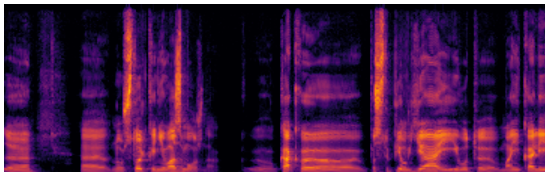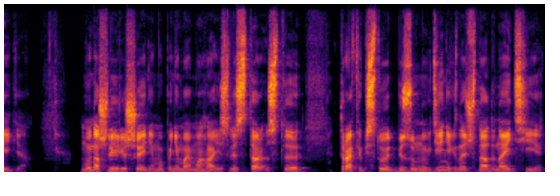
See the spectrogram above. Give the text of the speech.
э, э, ну, столько невозможно. Э, как поступил я и вот мои коллеги – мы нашли решение, мы понимаем, ага, если стар- ст- трафик стоит безумных денег, значит, надо найти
